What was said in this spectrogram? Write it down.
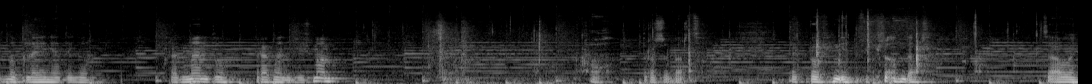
doklejenia tego fragmentu. Fragment gdzieś mam. O, proszę bardzo. Jak powinien wyglądać cały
